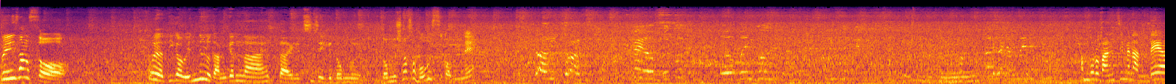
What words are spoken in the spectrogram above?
왜 인상 써? 소야, 네가 웬일로 남겼나 했다. 이거 진짜 이게 너무 너무 쉬어서 먹을 수가 없네. 음, 함부로 만지면 안 돼요.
